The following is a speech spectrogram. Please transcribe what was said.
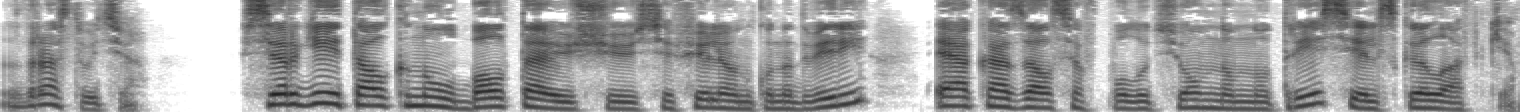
«Здравствуйте». Сергей толкнул болтающуюся филенку на двери и оказался в полутемном нутре сельской лавки.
